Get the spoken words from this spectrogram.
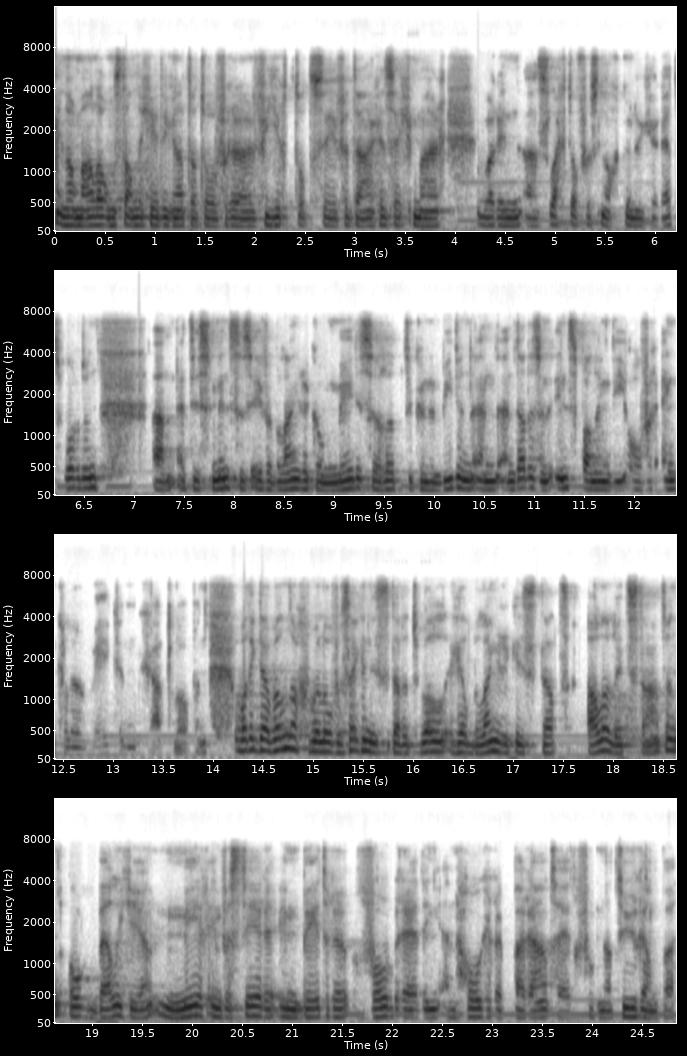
in normale omstandigheden gaat dat over uh, vier tot zeven dagen, zeg maar, waarin uh, slachtoffers nog kunnen gered worden. Um, het is minstens even belangrijk om medische hulp te kunnen bieden. En, en dat is een inspanning die over enkele weken gaat lopen. Wat ik daar wel nog wil over zeggen, is dat het wel heel belangrijk is dat alle lidstaten ook België meer investeren in betere voorbereiding en hogere paraatheid voor natuurrampen.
